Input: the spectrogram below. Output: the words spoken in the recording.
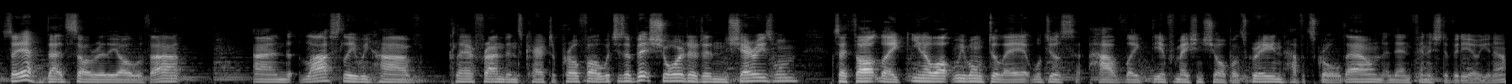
So yeah, that's all really all of that. And lastly, we have Claire Frandon's character profile, which is a bit shorter than Sherry's one. Because I thought, like, you know what, we won't delay it. We'll just have, like, the information show up on screen, have it scroll down, and then finish the video, you know?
